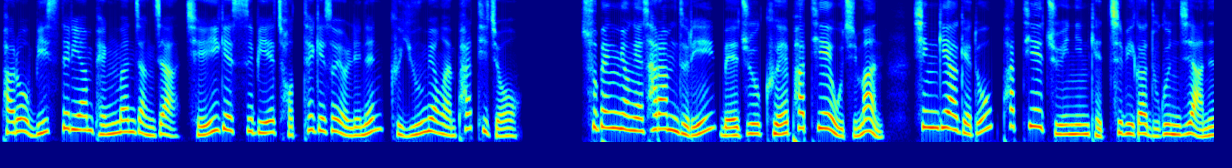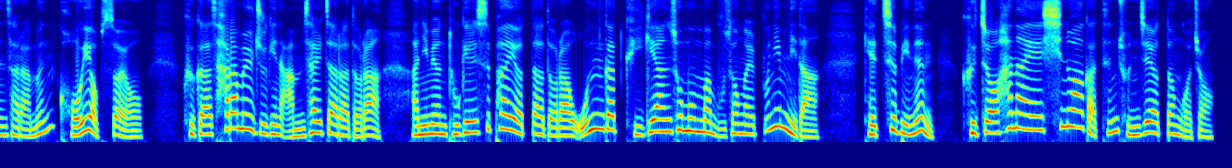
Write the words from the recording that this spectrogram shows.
바로 미스테리한 백만장자 제이 게스비의 저택에서 열리는 그 유명한 파티죠. 수백 명의 사람들이 매주 그의 파티에 오지만 신기하게도 파티의 주인인 개츠비가 누군지 아는 사람은 거의 없어요. 그가 사람을 죽인 암살자라더라 아니면 독일 스파이였다더라 온갖 귀계한 소문만 무성할 뿐입니다. 개츠비는 그저 하나의 신화 같은 존재였던 거죠.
